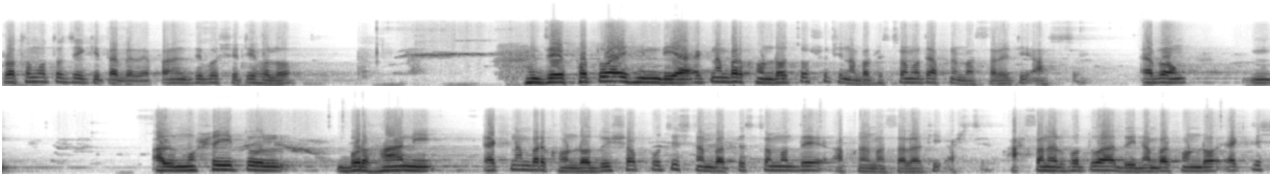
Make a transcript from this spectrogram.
প্রথমত যে কিতাবের রেফারেন্স দিব সেটি হলো যে ফতোয়াই হিন্দিয়া, এক নম্বর খণ্ড, চৌষট্টি নম্বর পৃষ্ঠার মধ্যে আপনার মাসালাটি আসছে। এবং আল মুহিতুল বুরহানি, এক নম্বর খণ্ড, দুইশো পঁচিশ নম্বর পৃষ্ঠার মধ্যে আপনার মাসালাটি আসছে। আহসানুল ফতুয়া, দুই নম্বর খণ্ড, একত্রিশ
